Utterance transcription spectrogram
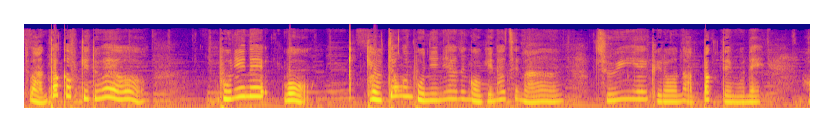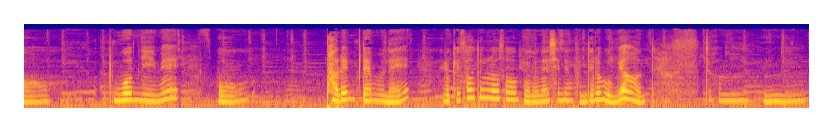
좀 안타깝기도 해요. 본인의 뭐 결정은 본인이 하는 거긴 하지만 주위의 그런 압박 때문에 어 부모님의 뭐 바램 때문에 이렇게 서둘러서 결혼하시는 분들을 보면 좀 음,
